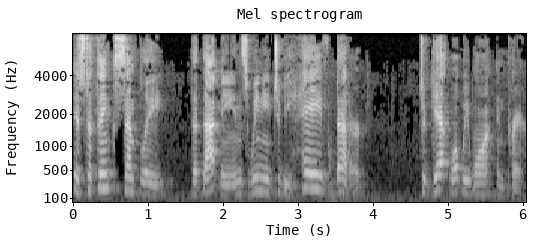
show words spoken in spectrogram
is to think simply that that means we need to behave better to get what we want in prayer.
